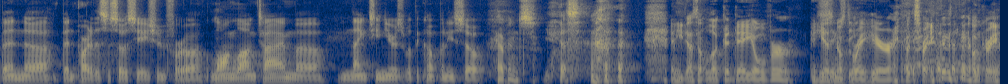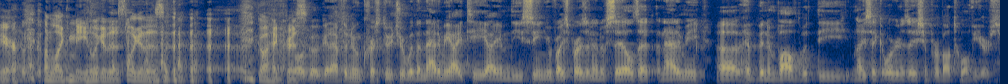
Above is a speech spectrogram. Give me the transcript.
Been uh, been part of this association for a long, long time. Uh, 19 years with the company. So heavens, yes. and he doesn't look a day over he has 60. no gray hair. That's right. no gray hair. Unlike me. Look at this. Look at this. Go ahead, Chris. Well, good, good, afternoon. Chris Dutra with Anatomy IT. I am the Senior Vice President of Sales at Anatomy. Uh, have been involved with the NYSEC organization for about 12 years.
